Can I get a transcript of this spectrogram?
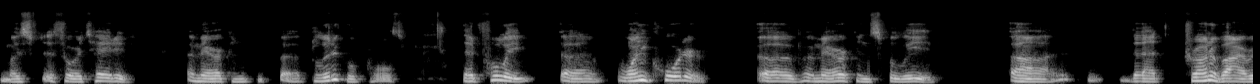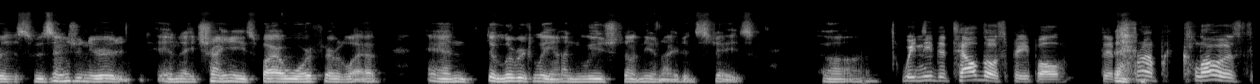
most authoritative American uh, political polls, that fully uh, one quarter of Americans believe uh, that coronavirus was engineered in a Chinese biowarfare lab and deliberately unleashed on the United States. Uh, we need to tell those people that Trump closed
